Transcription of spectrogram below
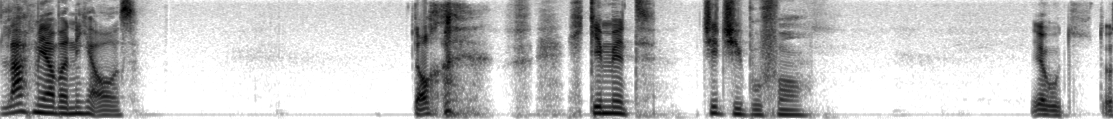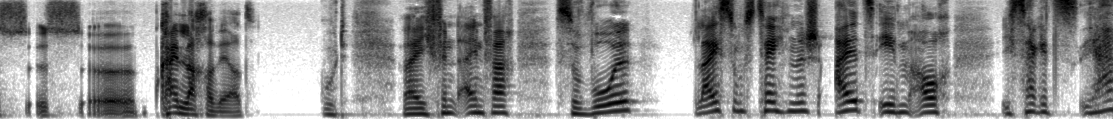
Lach mir aber nicht aus. Doch? Ich gehe mit Gigi Buffon. Ja gut, das ist äh, kein Lacher wert. Gut, weil ich finde einfach sowohl leistungstechnisch als eben auch, ich sage jetzt, ja,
